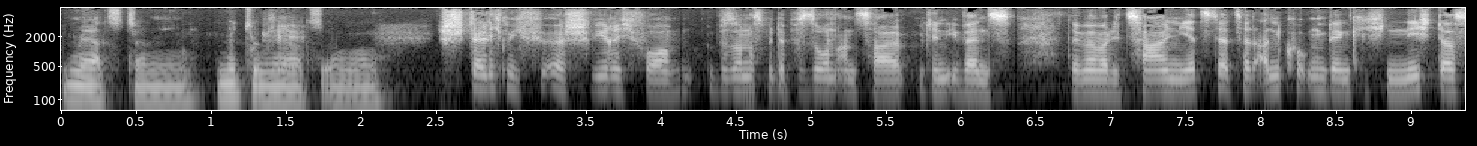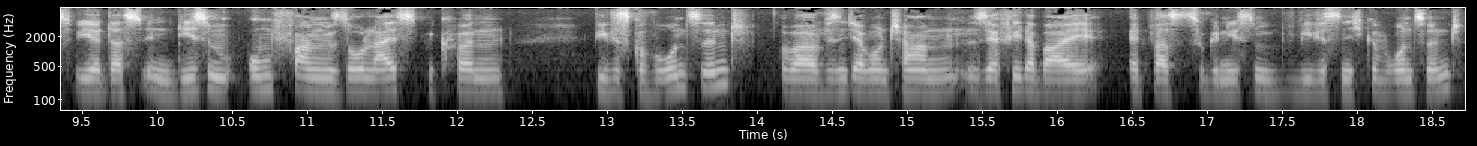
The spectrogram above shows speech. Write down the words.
Märztermin, Mitte Okay. März irgendwann. stelle ich mich äh, schwierig vor, besonders mit der Personenanzahl, mit den Events. Denn wenn wir die Zahlen jetzt derzeit angucken, denke ich nicht, dass wir das in diesem Umfang so leisten können, wie wir es gewohnt sind. Aber wir sind ja momentan sehr viel dabei, etwas zu genießen, wie wir es nicht gewohnt sind.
